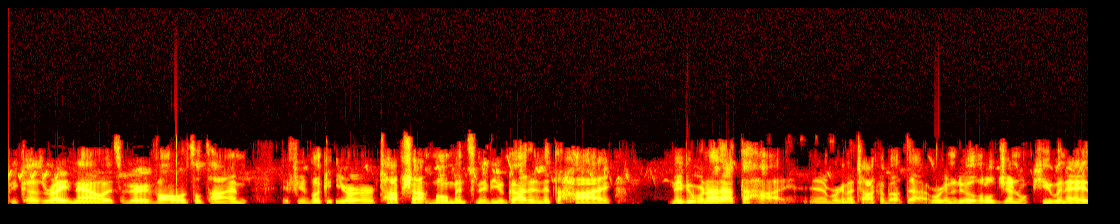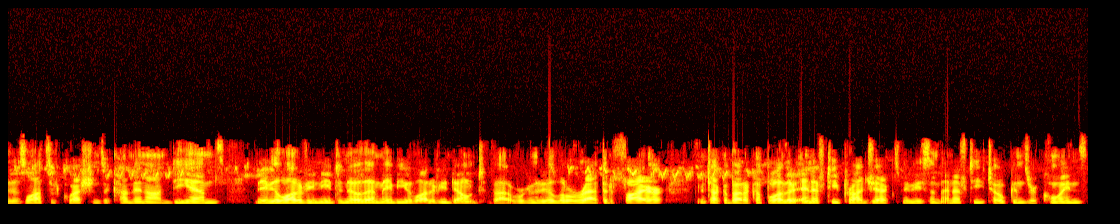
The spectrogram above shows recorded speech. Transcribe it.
because right now it's a very volatile time. If you look at your Top Shot moments, maybe you got in at the high, maybe we're not at the high, and we're going to talk about that. We're going to do a little general Q&A. There's lots of questions that come in on DMs. Maybe a lot of you need to know them, maybe a lot of you don't. But we're going to do a little rapid fire. We're going to talk about a couple other NFT projects, maybe some NFT tokens or coins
